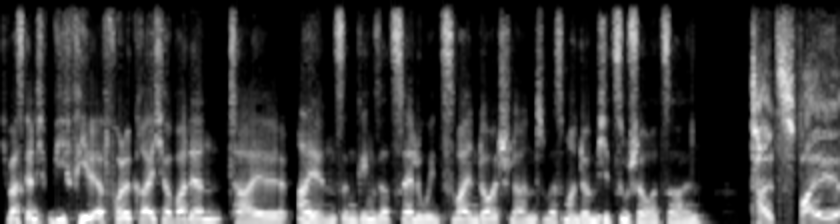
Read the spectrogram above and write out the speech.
Ich weiß gar nicht, wie viel erfolgreicher war denn Teil 1 im Gegensatz zu Halloween 2 in Deutschland? Was man da irgendwelche Zuschauerzahlen? Teil 2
